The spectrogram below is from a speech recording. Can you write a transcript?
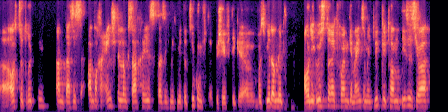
äh, auszudrücken, ähm, dass es einfach eine Einstellungssache ist, dass ich mich mit der Zukunft beschäftige. Was wir da mit Audi Österreich vor allem gemeinsam entwickelt haben dieses Jahr,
